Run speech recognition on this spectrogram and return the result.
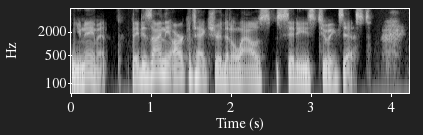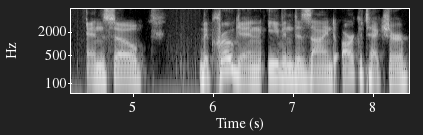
you name it. They design the architecture that allows cities to exist. And so the Krogan even designed architecture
